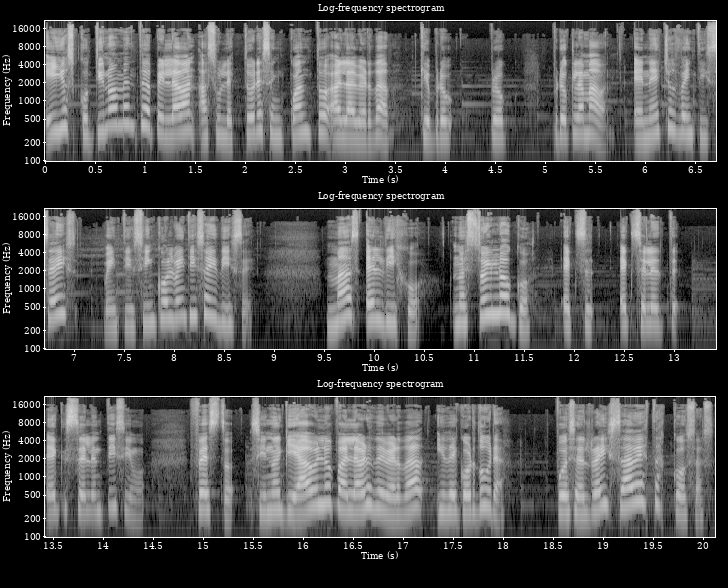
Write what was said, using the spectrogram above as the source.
Ellos continuamente apelaban a sus lectores en cuanto a la verdad que proclamaban. En Hechos 26, 25 al 26 dice, Mas él dijo, no estoy loco, excelente, excelentísimo, Festo, sino que hablo palabras de verdad y de cordura, pues el rey sabe estas cosas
